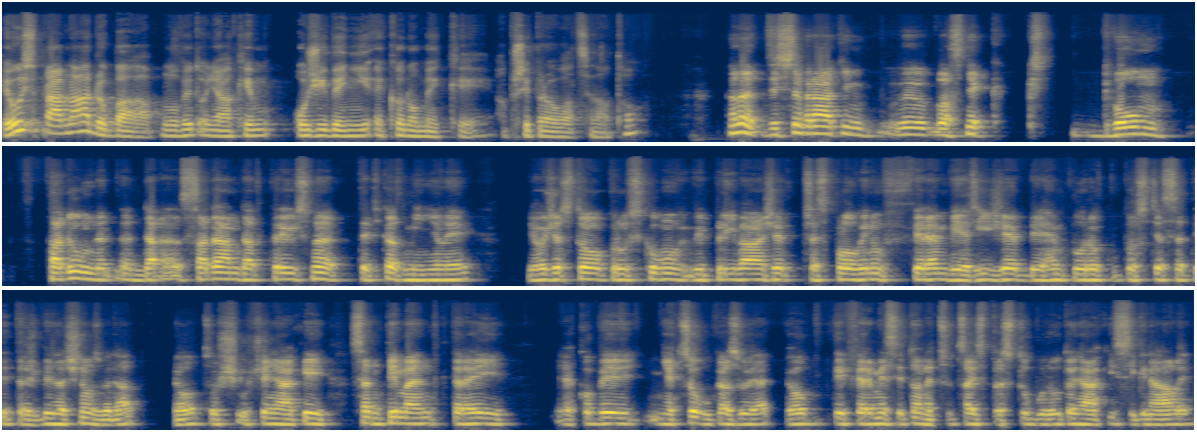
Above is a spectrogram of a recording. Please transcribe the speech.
Je už správná doba mluvit o nějakém oživení ekonomiky a připravovat se na to? Hele, když se vrátím eh, vlastně k dvou sadům, sadám dat, které jsme teďka zmínili, jo, že z toho průzkumu vyplývá, že přes polovinu firm věří, že během půl roku prostě se ty tržby začnou zvedat, jo, což už je nějaký sentiment, který jakoby něco ukazuje. Jo? Ty firmy si to necucají z prstu, budou to nějaký signály,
